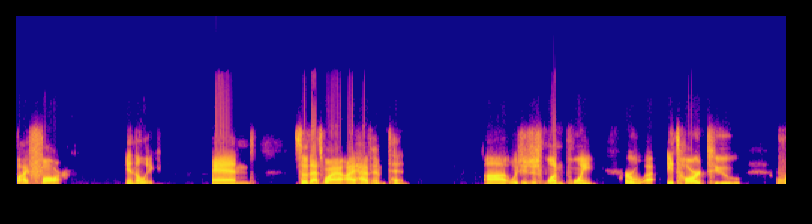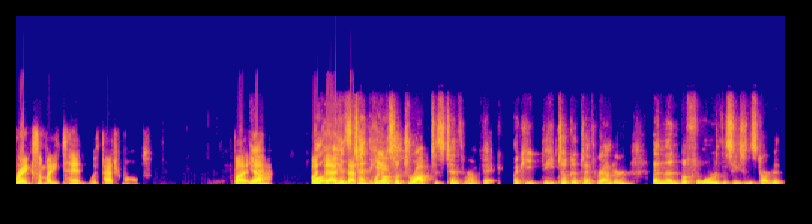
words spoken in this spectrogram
by far in the league. And so that's why I have him 10, uh, which is just one point, or uh, it's hard to rank somebody 10 with Patrick Mahomes. But Yeah. but well, that, his that's 10th he also dropped his 10th round pick. Like he he took a 10th rounder and then before the season started,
